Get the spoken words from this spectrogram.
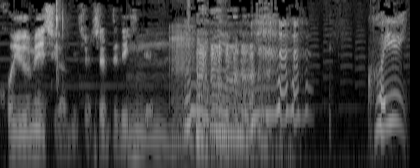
固有名詞がめちゃくちゃ出てきて。うんうん濃い。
